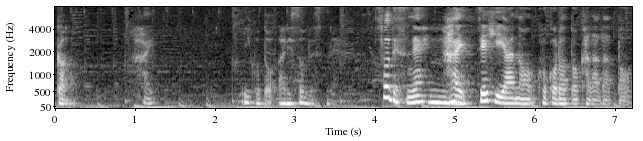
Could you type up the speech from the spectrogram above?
間。はい。いいことありそうですね。そうですね、うん。はい。ぜひあの心と体と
